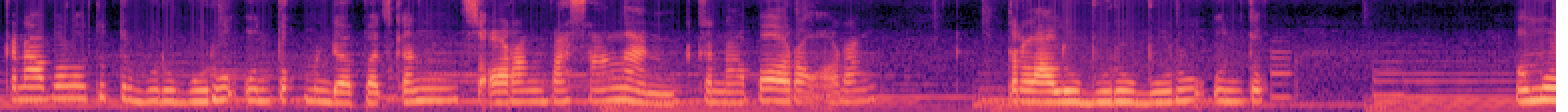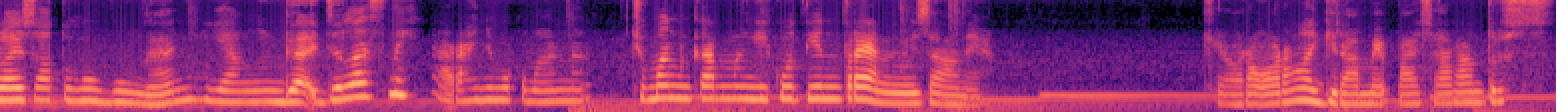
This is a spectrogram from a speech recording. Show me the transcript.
Kenapa lo tuh terburu-buru untuk mendapatkan seorang pasangan? Kenapa orang-orang terlalu buru-buru untuk memulai suatu hubungan yang nggak jelas nih arahnya mau ke mana. Cuman karena ngikutin tren misalnya. Kayak orang-orang lagi rame pacaran terus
